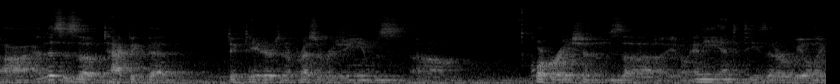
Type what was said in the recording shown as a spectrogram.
uh, and this is a tactic that dictators and oppressive regimes, um, corporations, uh, any entities that are wielding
